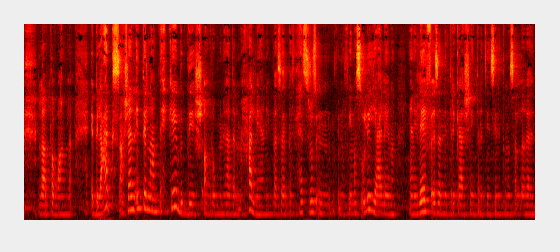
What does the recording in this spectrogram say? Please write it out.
لا طبعا لا. بالعكس عشان أنت اللي عم تحكيه بديش أهرب من هذا المحل. يعني بس بحس جزء إنه في مسؤولية علينا. يعني ليه فاذا نترك 20 30 سنة تنوصل لغاد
